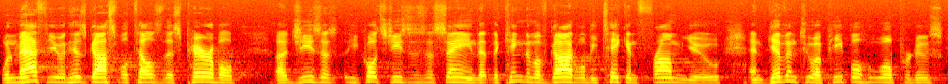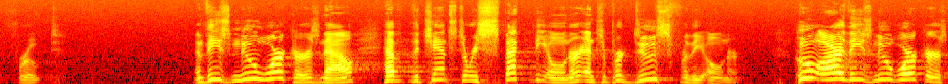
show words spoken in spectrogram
When Matthew in his gospel tells this parable, uh, Jesus, he quotes Jesus as saying that the kingdom of God will be taken from you and given to a people who will produce fruit. And these new workers now have the chance to respect the owner and to produce for the owner. Who are these new workers?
